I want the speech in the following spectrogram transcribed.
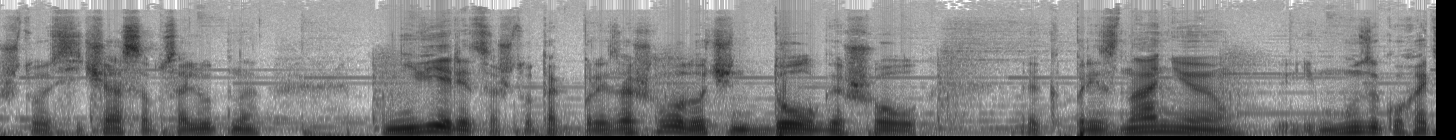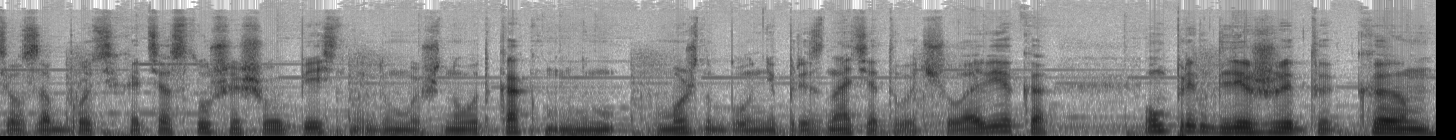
что сейчас абсолютно не верится, что так произошло. Очень долго шел э, к признанию и музыку хотел забросить, хотя слушаешь его песни и думаешь, ну вот как можно было не признать этого человека? Он принадлежит к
